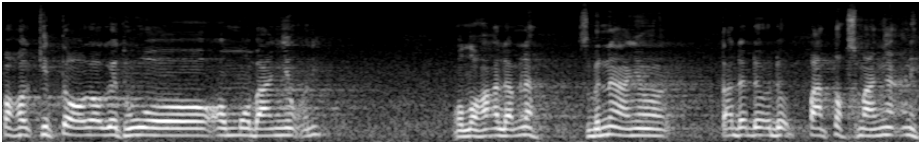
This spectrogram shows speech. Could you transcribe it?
Pahal kita orang tua umur banyak ni. Allah alam lah. Sebenarnya tak ada duk, duk patah semangat ni.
